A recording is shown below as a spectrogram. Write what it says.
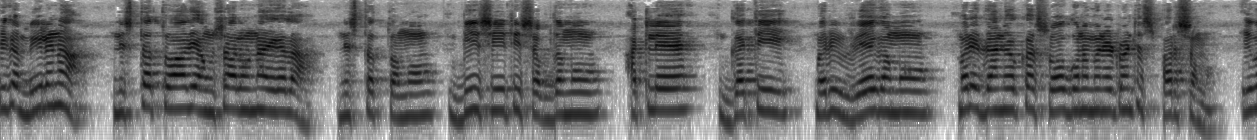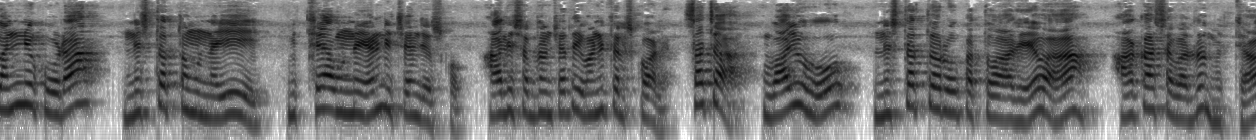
ఇక మిగిలిన నిస్తత్వాది అంశాలు ఉన్నాయి కదా నిష్టత్వము బీసీటి శబ్దము అట్లే గతి మరియు వేగము మరి దాని యొక్క స్వగుణమైనటువంటి స్పర్శము. ఇవన్నీ కూడా నిష్టత్వం ఉన్నాయి మిథ్యా ఉన్నాయి అని నిశ్చయం చేసుకో. ఆది శబ్దం చేత ఇవన్నీ తెలుసుకోవాలి. సచ వాయు నిష్టత్వ రూపత్వాదేవ ఆకాశవద్ద మిథ్యా.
